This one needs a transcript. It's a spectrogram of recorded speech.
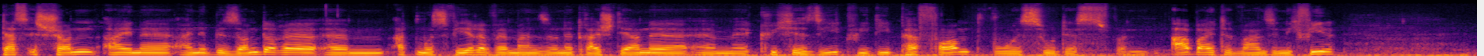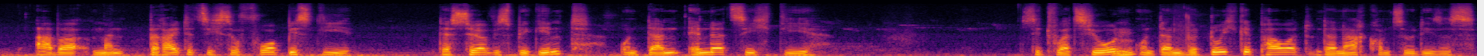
das ist schon eine, eine besondere ähm, Atmosphäre, wenn man so eine Drei-Sterne-Küche ähm, sieht, wie die performt, wo es so das, man arbeitet wahnsinnig viel aber man bereitet sich so vor, bis die, der Service beginnt und dann ändert sich die Situation mhm. und dann wird durchgepowert und danach kommt so dieses,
